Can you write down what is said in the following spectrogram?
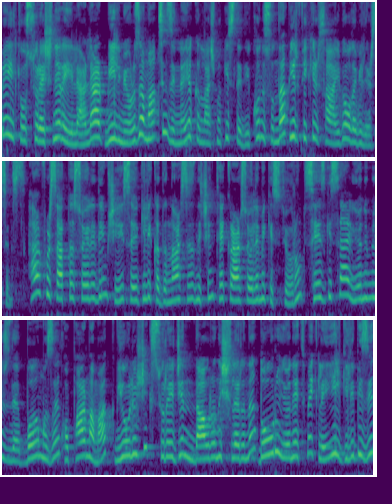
Belki o süreç nereye ilerler bilmiyoruz ama sizinle yakınlaşmak istediği konusunda bir fikir sahibi olabilirsiniz. Her fırsatta söylediğim şeyi sevgili kadınlar sizin için tekrar söylemek istiyorum. Sezgisel yönümüzle bağımızı koparmamak, biyolojik sürecin davranışlarını doğru yönetmekle ilgili bizi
